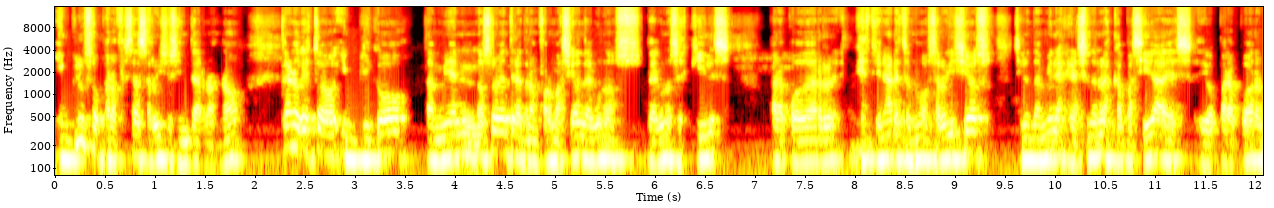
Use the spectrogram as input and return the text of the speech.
incluso para ofrecer servicios internos. ¿no? Claro que esto implicó también no solamente la transformación de algunos, de algunos skills, para poder gestionar estos nuevos servicios, sino también la generación de nuevas capacidades, digo, para poder,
